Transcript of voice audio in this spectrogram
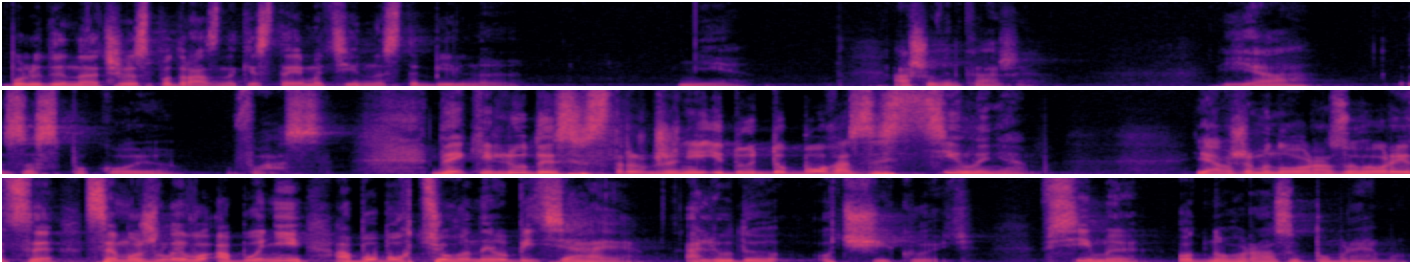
Бо людина через подразники стає емоційно нестабільною. Ні. А що він каже? Я заспокою вас. Деякі люди струджені йдуть до Бога за зціленням. Я вже минулого разу говорив, це, це можливо або ні, або Бог цього не обіцяє. А люди очікують. Всі ми одного разу помремо.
